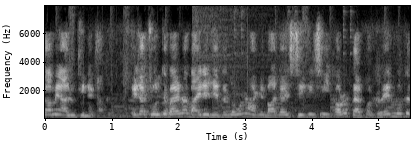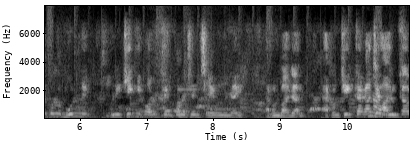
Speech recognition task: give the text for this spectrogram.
দামে আলু কিনে খাবে? এটা চলতে পারে না বাইরে যেতে দেবো না আগে বাজার স্থিতিশীল করো তারপর তো এর মধ্যে কোনো ভুল নেই। উনি ঠিকই পদক্ষেপ করেছেন সেই অনুযায়ী এখন বাজার। এখন ঠিকঠাক আছে আলুটাও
